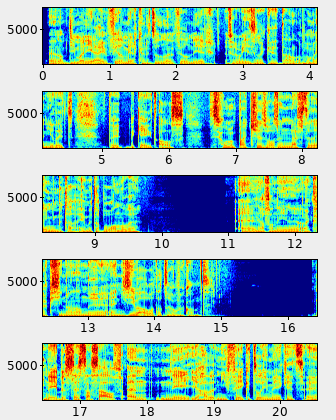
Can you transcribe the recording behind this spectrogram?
En op die manier ga je veel meer kunnen doen en veel meer verwezenlijken dan op een manier dat je het, bekijkt als... Het is gewoon een padje, zoals een nefteling. Je moet dat, je moet dat bewandelen. En ja, van de ene attractie naar de andere. En je ziet wel wat dat erover komt. Nee, beslis dat zelf. En nee, je gaat het niet faken till you make it. Hè.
